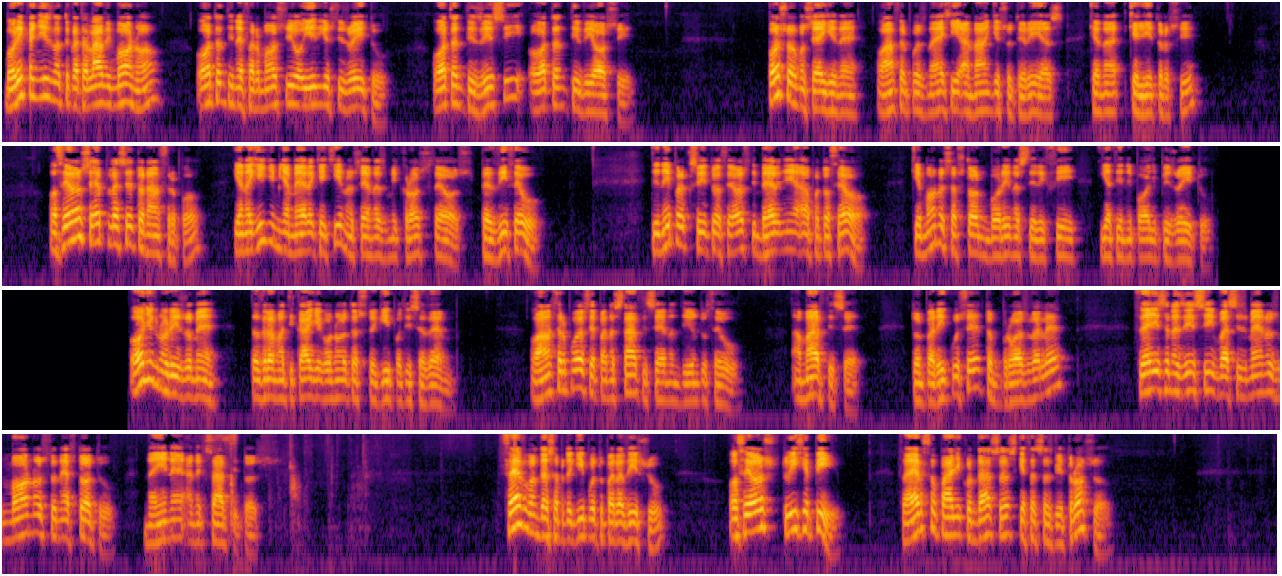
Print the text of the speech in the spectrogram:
Μπορεί κανείς να το καταλάβει μόνο όταν την εφαρμόσει ο ίδιος στη ζωή του, όταν τη ζήσει, όταν τη βιώσει. Πώς όμως έγινε ο άνθρωπος να έχει ανάγκη σωτηρίας και, να, και λύτρωση; Ο Θεός έπλασε τον άνθρωπο για να γίνει μια μέρα και εκείνος ένας μικρός Θεός, παιδί Θεού. Την ύπαρξή του ο Θεός την παίρνει από το Θεό και μόνος σε Αυτόν μπορεί να στηριχθεί για την υπόλοιπη ζωή του. Όλοι γνωρίζουμε τα δραματικά γεγονότα στον κήπο της Εδέμ. Ο άνθρωπος επαναστάτησε εναντίον του Θεού. Αμάρτησε. Τον παρήκουσε, τον πρόσβαλε. Θέλησε να ζήσει βασισμένος μόνο στον εαυτό του, να είναι ανεξάρτητος. Φεύγοντας από τον κήπο του παραδείσου, ο Θεός του είχε πει θα έρθω πάλι κοντά σας και θα σας λυτρώσω.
